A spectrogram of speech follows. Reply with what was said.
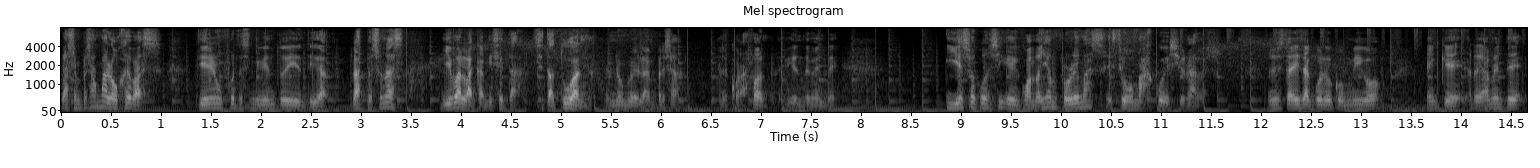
Las empresas más longevas tienen un fuerte sentimiento de identidad. Las personas llevan la camiseta, se tatúan el nombre de la empresa en el corazón, evidentemente. Y eso consigue que cuando hayan problemas estemos más cohesionados. No sé estaréis de acuerdo conmigo en que realmente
